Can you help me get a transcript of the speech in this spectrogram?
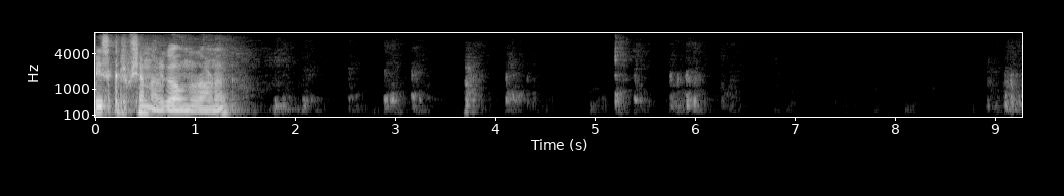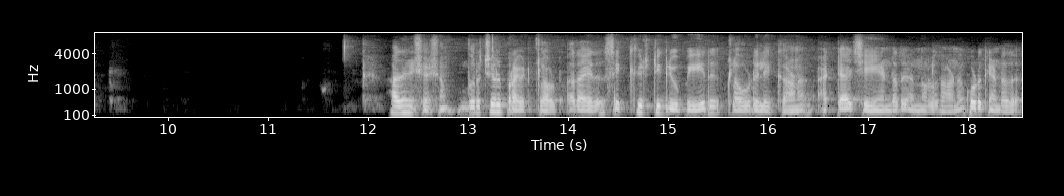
ഡിസ്ക്രിപ്ഷൻ നൽകാവുന്നതാണ്. അതിനുശേഷം വിർച്വൽ പ്രൈവറ്റ് ക്ലൗഡ് അതായത് സെക്യൂരിറ്റി ഗ്രൂപ്പ് ഏത് ക്ലൗഡിലേക്കാണ് അറ്റാച്ച് ചെയ്യേണ്ടത് എന്നുള്ളതാണ് കൊടുക്കേണ്ടത്.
